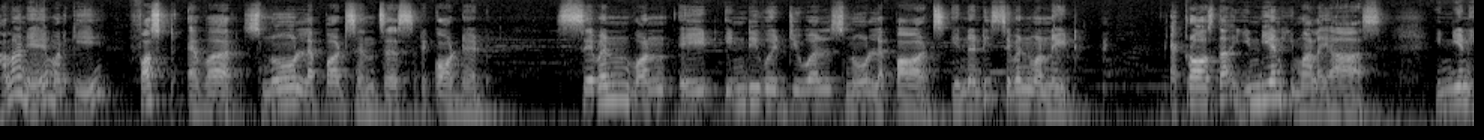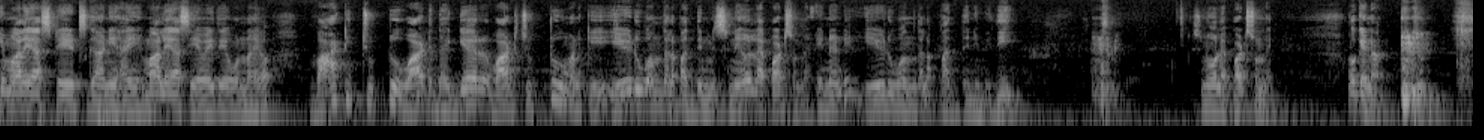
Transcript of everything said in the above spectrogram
అలానే మనకి first ever snow leopard census recorded seven one eight individual snow leopards ఏంటండి seven one eight across the Indian Himalayas Indian Himalaya states కానీ హిమాలయాస్ ఏవైతే ఉన్నాయో వాటి చుట్టూ వాటి దగ్గర వాటి చుట్టూ మనకి ఏడు వందల పద్దెనిమిది స్నో లెపార్డ్స్ ఉన్నాయి. ఏంటండి ఏడు వందల పద్దెనిమిది స్నో లెపార్డ్స్ ఉన్నాయి. ఓకేనా?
